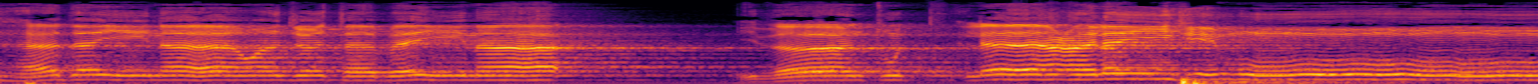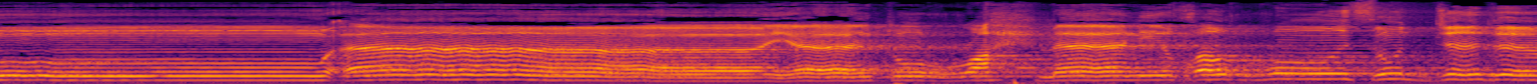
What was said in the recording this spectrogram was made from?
هدينا واجتبينا إذا تتلى عليهم سجدا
